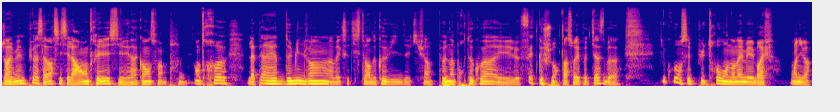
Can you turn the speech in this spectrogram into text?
J'arrive même plus à savoir si c'est la rentrée, si c'est les vacances, enfin, entre la période 2020 avec cette histoire de Covid qui fait un peu n'importe quoi et le fait que je suis en retard sur les podcasts, bah, du coup, on sait plus trop où on en est, mais bref, on y va.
